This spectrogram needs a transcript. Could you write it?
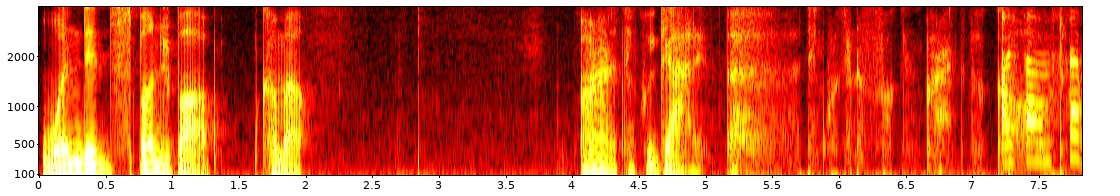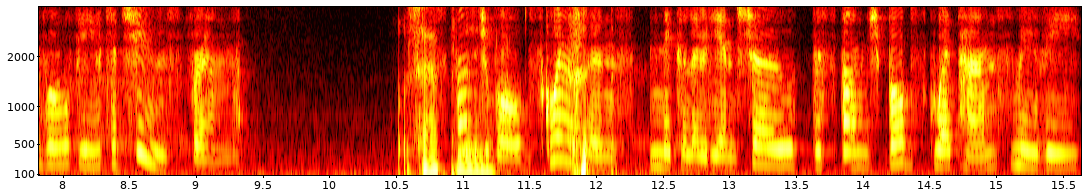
When did spongebob come out all right, I think we got it. I think we're gonna fucking crack the. Code. I found several for you to choose from. What's happening? SpongeBob SquarePants Nickelodeon show, The SpongeBob SquarePants movie,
